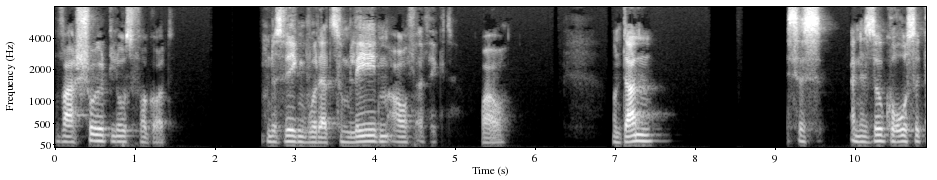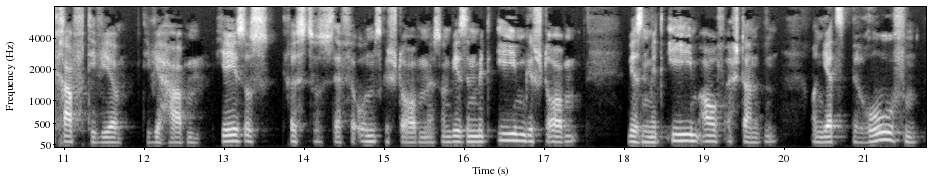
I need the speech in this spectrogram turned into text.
war schuldlos vor Gott. Und deswegen wurde er zum Leben auferweckt. Wow. Und dann es ist eine so große Kraft, die wir, die wir haben. Jesus Christus, der für uns gestorben ist. Und wir sind mit ihm gestorben. Wir sind mit ihm auferstanden und jetzt berufen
